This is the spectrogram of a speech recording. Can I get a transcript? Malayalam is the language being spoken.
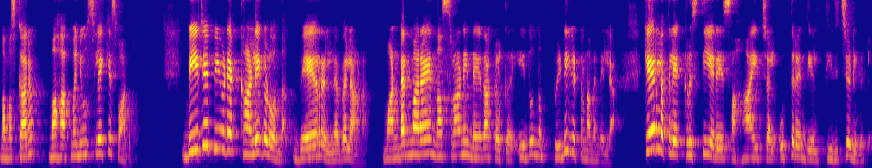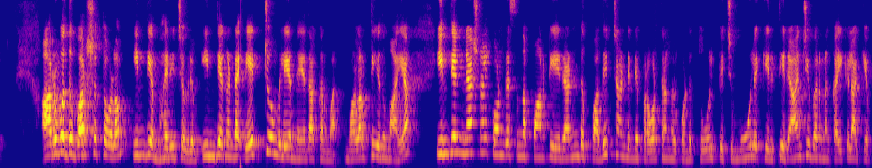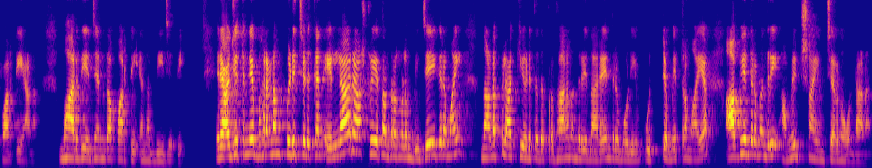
നമസ്കാരം. മഹാത്മ ന്യൂസിലേക്ക് സ്വാഗതം. ബി ജെ പിയുടെ കളികളൊന്ന് വേറെ ലെവലാണ്. മണ്ടന്മാരായ നസ്രാണി നേതാക്കൾക്ക് ഇതൊന്നും പിടികിട്ടണമെന്നില്ല. കേരളത്തിലെ ക്രിസ്തീയരെ സഹായിച്ചാൽ ഉത്തരേന്ത്യയിൽ തിരിച്ചടി കിട്ടും. അറുപത് വർഷത്തോളം ഇന്ത്യ ഭരിച്ചവരും ഇന്ത്യ കണ്ട ഏറ്റവും വലിയ നേതാക്കന്മാർ വളർത്തിയതുമായ ഇന്ത്യൻ നാഷണൽ കോൺഗ്രസ് എന്ന പാർട്ടിയെ രണ്ട് പതിറ്റാണ്ടിന്റെ പ്രവർത്തനങ്ങൾ കൊണ്ട് തോൽപ്പിച്ച് മൂലക്കിരുത്തി രാജ്യഭരണം കൈക്കലാക്കിയ പാർട്ടിയാണ് ഭാരതീയ ജനതാ പാർട്ടി എന്ന ബി രാജ്യത്തിന്റെ ഭരണം പിടിച്ചെടുക്കാൻ എല്ലാ രാഷ്ട്രീയ തന്ത്രങ്ങളും വിജയകരമായി നടപ്പിലാക്കിയെടുത്തത് പ്രധാനമന്ത്രി നരേന്ദ്രമോദിയും ഉറ്റമിത്രമായ ആഭ്യന്തരമന്ത്രി അമിത്ഷായും ചേർന്നുകൊണ്ടാണ്.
